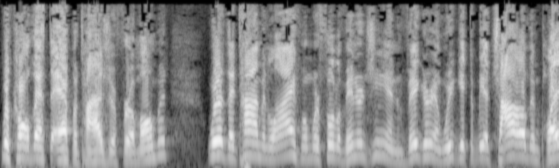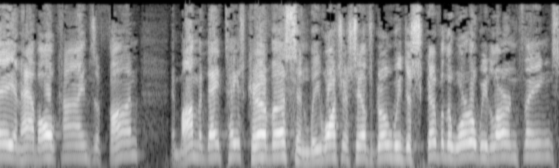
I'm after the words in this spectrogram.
we'll call that the appetizer for a moment. We're at that time in life when we're full of energy and vigor and we get to be a child and play and have all kinds of fun. And mom and dad takes care of us and we watch ourselves grow. We discover the world. We learn things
